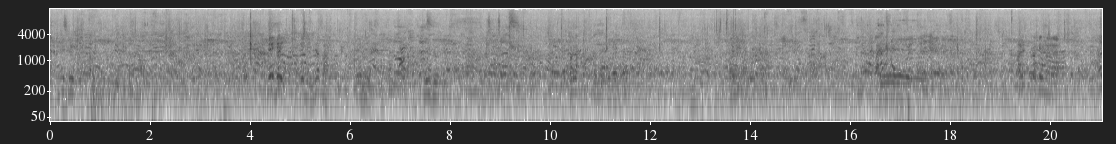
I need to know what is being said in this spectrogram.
いへい、へいへい、皆さん。へいへい。セリフ。これが。あれ、プラケンがね。何。は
